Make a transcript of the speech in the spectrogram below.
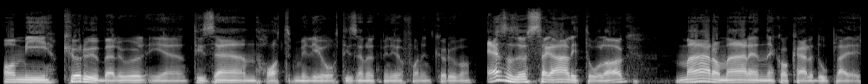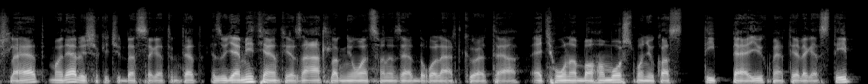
ami körülbelül ilyen 16 millió, 15 millió forint körül van. Ez az összeg állítólag mára már ennek akár a duplája is lehet, majd erről is egy kicsit beszélgetünk. Tehát ez ugye mit jelent, hogy az átlag 80 ezer dollárt költ el egy hónapban, ha most mondjuk azt tippeljük, mert tényleg ez tipp,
